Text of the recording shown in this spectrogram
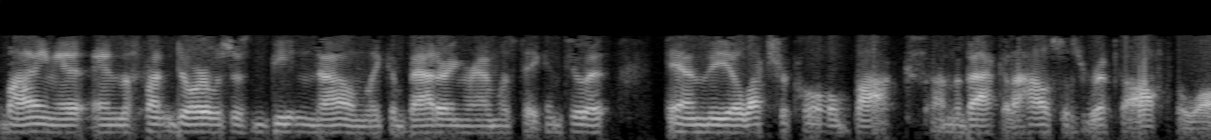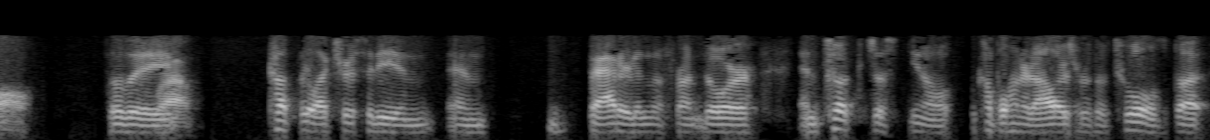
buying it, and the front door was just beaten down, like a battering ram was taken to it, and the electrical box on the back of the house was ripped off the wall. So they wow. cut the electricity and and battered in the front door and took just you know a couple hundred dollars worth of tools. But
